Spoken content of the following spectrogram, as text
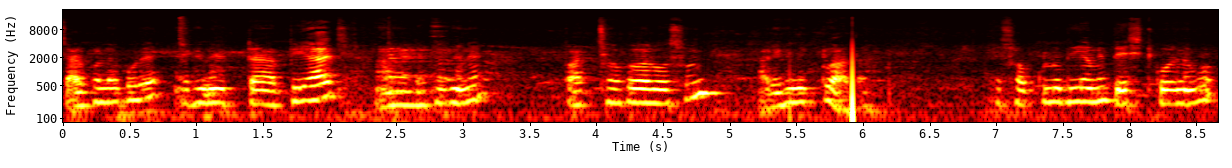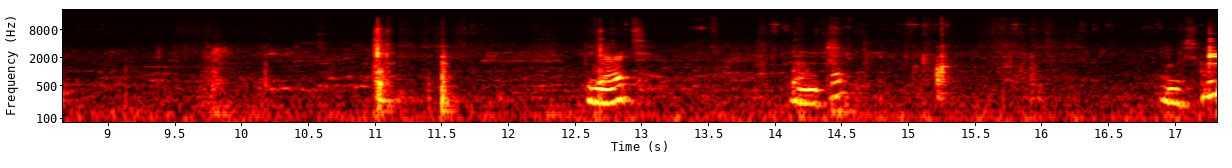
চার ফলা করে। এখানে একটা পেঁয়াজ, আর এখানে পাঁচ ছ রসুন, আর এখানে একটু আদা। সবগুলো দিয়ে আমি পেস্ট করে নেব। পেঁয়াজ রসুন,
